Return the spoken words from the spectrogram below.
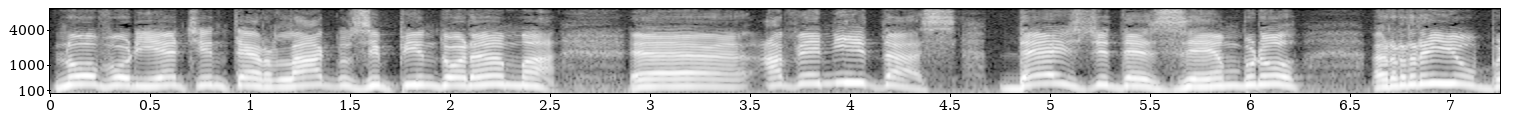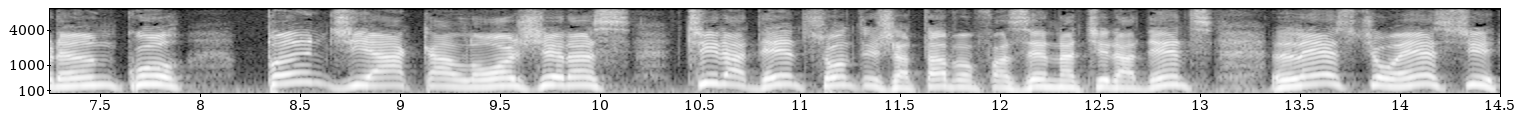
Novo Oriente, Interlagos e Pindorama. É, avenidas 10 de dezembro, Rio Branco, Pandiaca Lógeras, Tiradentes, ontem já estavam fazendo na Tiradentes, Leste Oeste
